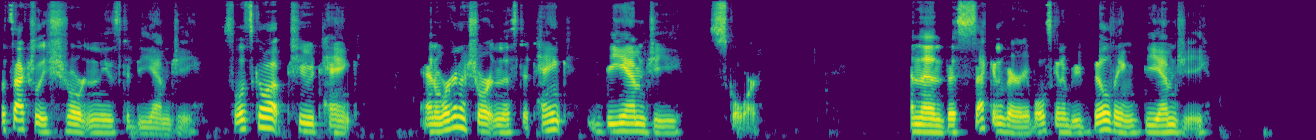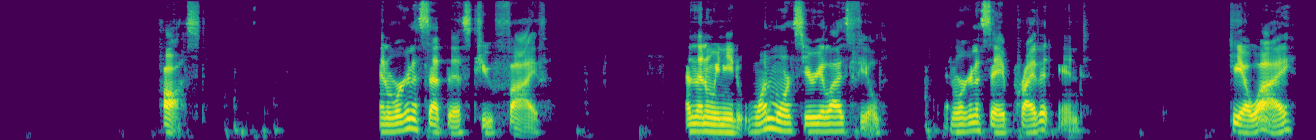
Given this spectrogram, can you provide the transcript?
Let's actually shorten these to DMG. So let's go up to tank and we're going to shorten this to tank DMG score. And then this second variable is going to be building DMG cost. And we're going to set this to 5. And then we need one more serialized field. And we're going to say private int POI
